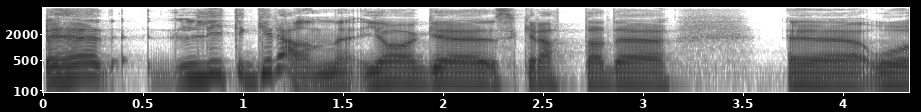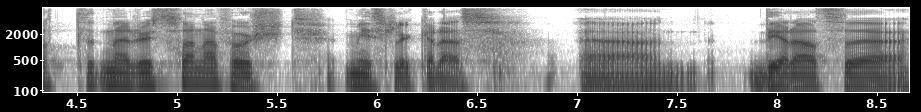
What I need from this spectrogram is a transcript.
Eh, lite grann. Jag eh, skrattade eh, åt när ryssarna först misslyckades. Eh, deras eh,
